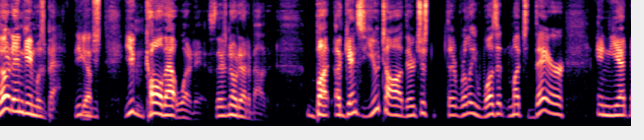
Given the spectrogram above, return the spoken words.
Notre Dame game was bad. You Yep. can just you can call that what it is. There's no doubt about it. But against Utah, there just there really wasn't much there, and yet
